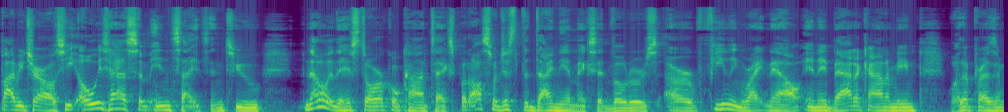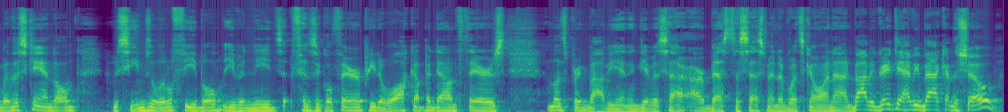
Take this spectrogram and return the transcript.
Bobby Charles. He always has some insights into not only the historical context, but also just the dynamics that voters are feeling right now in a bad economy, with a president with a scandal who seems a little feeble, even needs physical therapy to walk up and down stairs. let's bring Bobby in and give us our, our best assessment of what's going on. Bobby, great to have you back on the show.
